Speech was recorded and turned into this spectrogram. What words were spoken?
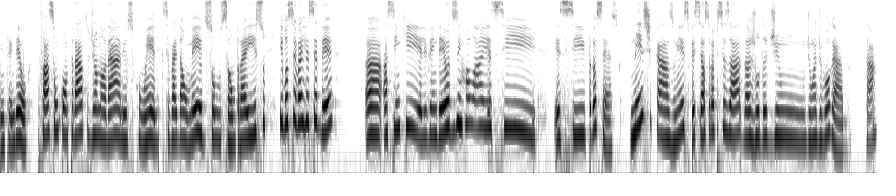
entendeu? Faça um contrato de honorários com ele, que você vai dar um meio de solução para isso, e você vai receber, ah, assim que ele vender ou desenrolar esse, esse processo. Neste caso, em especial, você vai precisar da ajuda de um, de um advogado. Tá?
